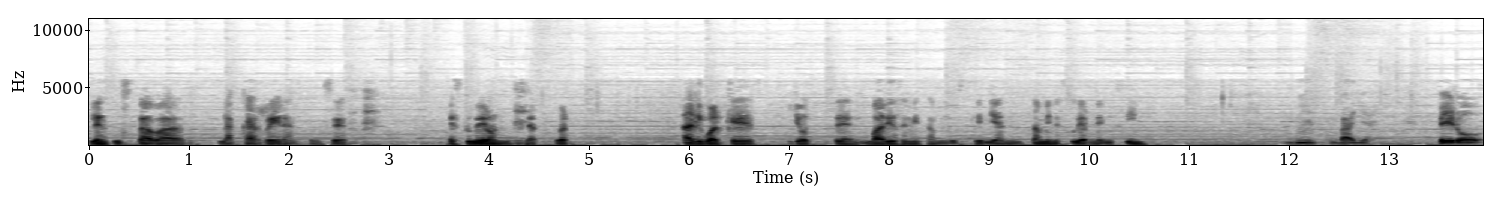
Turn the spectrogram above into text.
les gustaba la carrera entonces estuvieron muy de acuerdo. Al igual que yo varios de mis amigos querían también estudiar medicina. Mm, vaya pero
